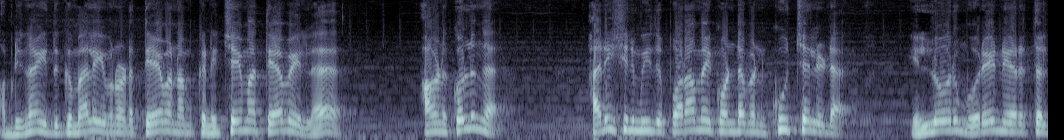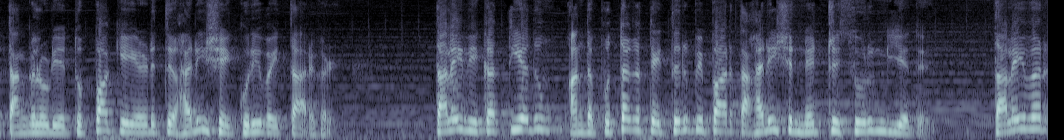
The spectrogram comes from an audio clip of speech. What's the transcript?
அப்படின்னா இதுக்கு மேலே இவனோட தேவை நமக்கு நிச்சயமா தேவையில்லை. அவனை கொல்லுங்க. ஹரிஷின் மீது பொறாமை கொண்டவன் கூச்சலிட எல்லோரும் ஒரே நேரத்தில் தங்களுடைய துப்பாக்கியை எடுத்து ஹரிஷை குறிவைத்தார்கள். தலைவி கத்தியதும் அந்த புத்தகத்தை திருப்பி பார்த்த ஹரிஷின் நெற்றி சுருங்கியது. தலைவர்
